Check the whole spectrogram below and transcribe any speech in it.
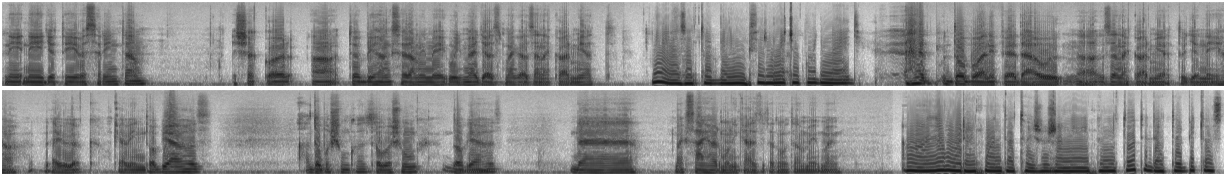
Né- négy-öt éve szerintem. És akkor a többi hangszer, ami még úgy megy, az meg a zenekar miatt. Mi az a többi hangszer, ami csak úgy megy? Hát dobolni például a zenekar miatt ugye néha leülök Kevin dobjához. A dobosunkhoz? Dobosunk dobjához. De meg szájharmonikázni tanultam még meg. A legórát mondtad, hogy Zsuzsa tanított, de a többit azt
